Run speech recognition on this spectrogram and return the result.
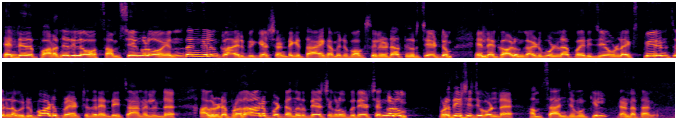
എന്റെ പറഞ്ഞതിലോ സംശയങ്ങളോ എന്തെങ്കിലും ക്ലാരിഫിക്കേഷൻ ഉണ്ടെങ്കിൽ താഴെ കമന്റ് ബോക്സിൽ ഇടുക. തീർച്ചയായിട്ടും എന്റെക്കാളും കഴിവുള്ള പരിചയമുള്ള എക്സ്പീരിയൻസ് ഉള്ള ഒരുപാട് പ്രേക്ഷകർ എന്റെ ചാനലുണ്ട് അവരുടെ പ്രധാനപ്പെട്ട നിർദ്ദേശങ്ങളും ഉപദേശങ്ങളും പ്രതീക്ഷിച്ചുകൊണ്ട് ഹംസാൻ ജുമുക്കിൽ രണ്ടത്താണി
